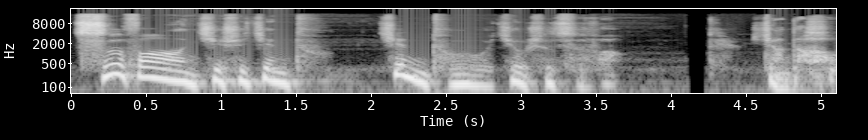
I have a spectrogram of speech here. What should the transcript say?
此方即是净土，净土就是此方。讲得好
